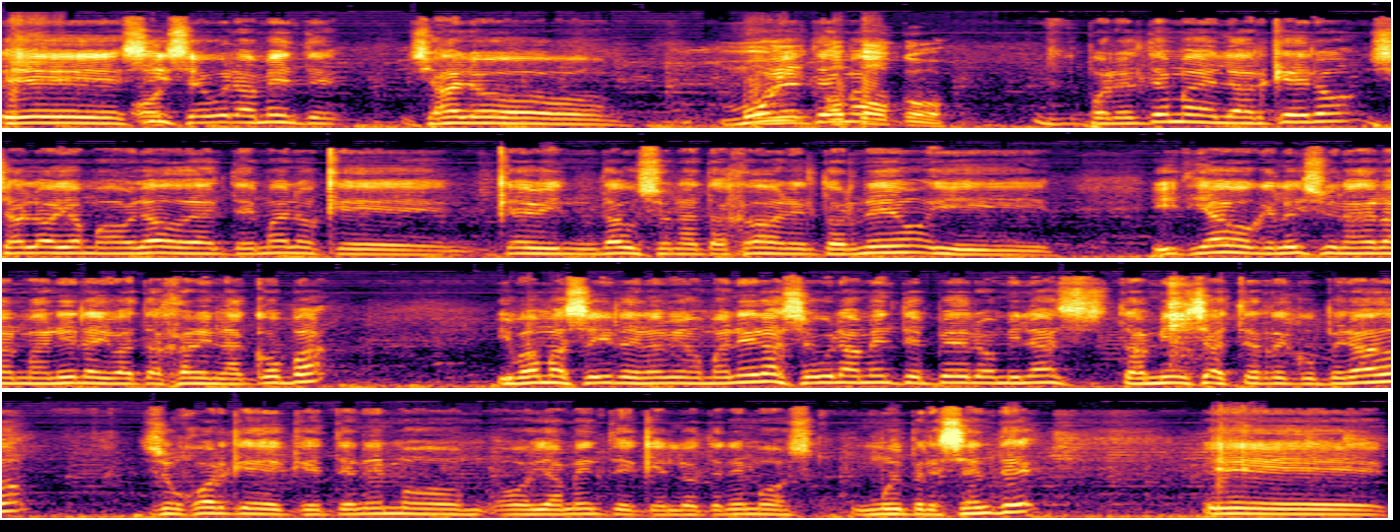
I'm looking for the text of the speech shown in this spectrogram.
Eh, sí, seguramente. Ya lo. ¿Muy tema- o poco? Por el tema del arquero, ya lo habíamos hablado de antemano que Kevin Dawson atajaba en el torneo y, y Thiago, que lo hizo de una gran manera, iba a atajar en la Copa. Y vamos a seguir de la misma manera. Seguramente Pedro Milán también ya esté recuperado. Es un jugador que, que tenemos, obviamente, que lo tenemos muy presente. Eh,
